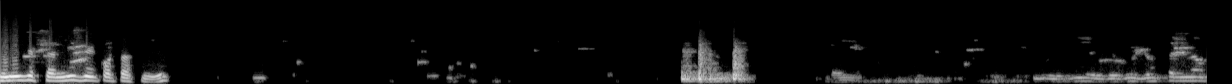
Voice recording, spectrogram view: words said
নিজেরটা নিজেই করতেছি de Julio Sereno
